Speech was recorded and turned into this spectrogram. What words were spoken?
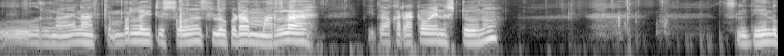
ఊరు నాయన కింబర్లైట్ స్టోన్స్లో కూడా మరలా ఇది ఒక రకమైన స్టోను. అసలు ఇదేంది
